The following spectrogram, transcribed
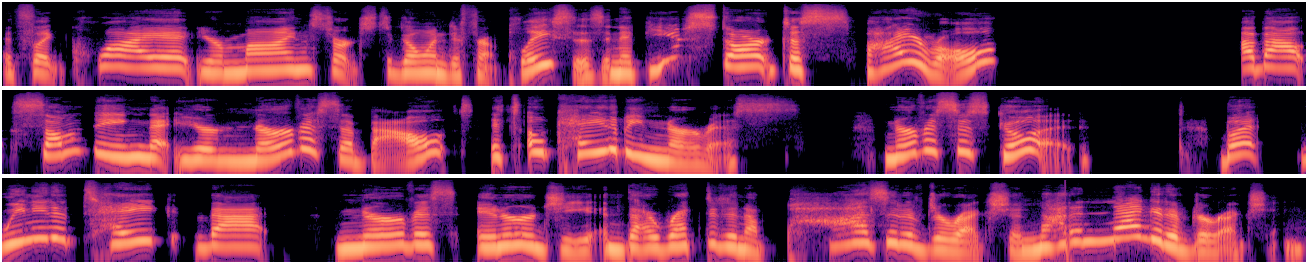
it's like quiet, your mind starts to go in different places. And if you start to spiral about something that you're nervous about, it's okay to be nervous. Nervous is good. But we need to take that nervous energy and direct it in a positive direction, not a negative direction.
